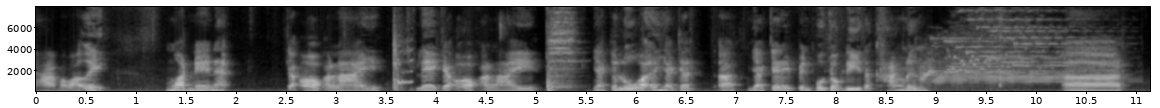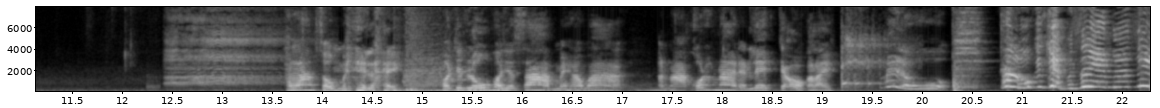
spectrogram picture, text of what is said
ถามมาว่า เอ้ย งวดนี้เนี่ยจะออกอะไร เลขจะออกอะไร อยากจะรู้ว่าเอ้ยอยากจะเอ่ออยากจะได้เป็นผู้โชคดีสักครั้งหนึ่ง เอ่อถ้าร่างทรงไม่เป็นไร พอจะรู้พอจะทราบไหมครับว่า อนาคตข้างหน้าเนี่ยเลขจะออกอะไร ไม่รู้ ถ้ารู้ก็เก็บมาซื้อเองนะสิ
